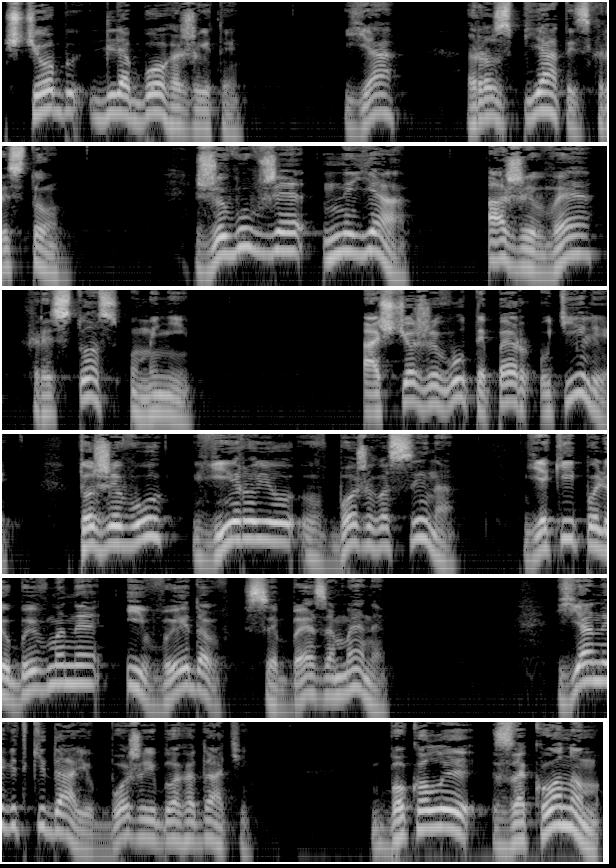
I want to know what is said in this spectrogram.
щоб для Бога жити. Я розп'ятий з Христом. Живу вже не я, а живе Христос у мені. А що живу тепер у тілі, то живу вірою в Божого Сина, який полюбив мене і видав себе за мене. Я не відкидаю Божої благодаті. Бо коли законом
